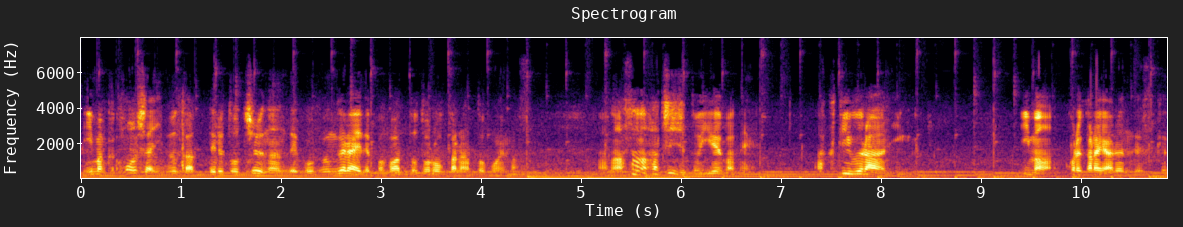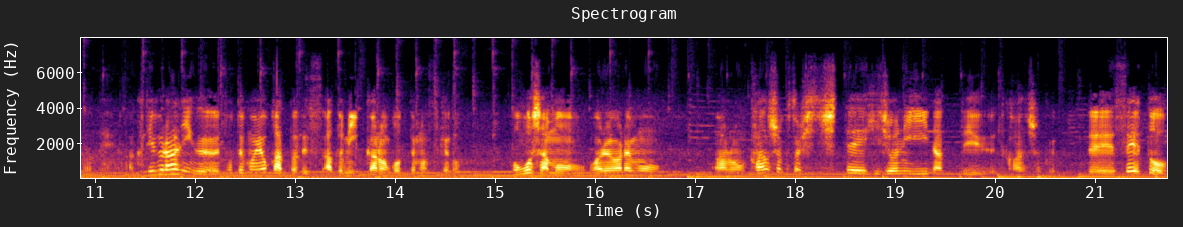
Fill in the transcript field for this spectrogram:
今、本社に向かってる途中なんで、5分ぐらいでパパッと撮ろうかなと思います。あの、朝の8時といえばね、アクティブラーニング。今、これからやるんですけどね、アクティブラーニングとても良かったです。あと3日残ってますけど。保護者も我々も、あの、感触として非常にいいなっていう感触。で、生徒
